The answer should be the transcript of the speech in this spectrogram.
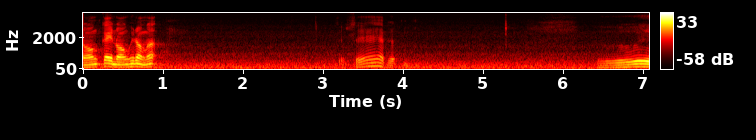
น้องใกล้น้องพี่น้องนะแซ่บครับเฮ้ย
